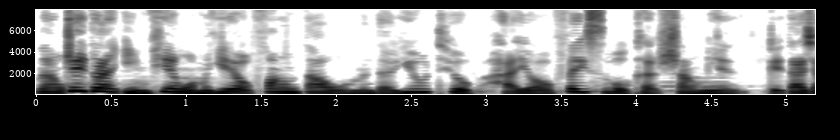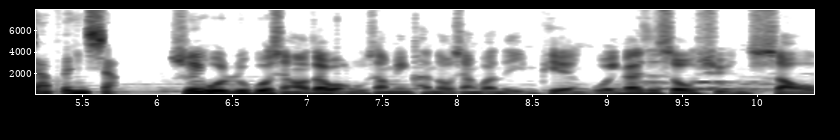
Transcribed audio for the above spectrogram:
那这段影片我们也有放到我们的 YouTube 还有 Facebook 上面给大家分享。所以，我如果想要在网络上面看到相关的影片，我应该是搜寻韶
